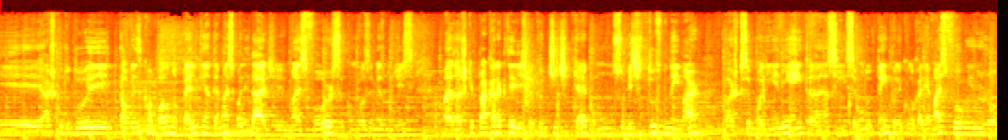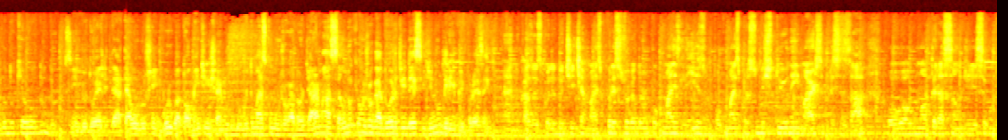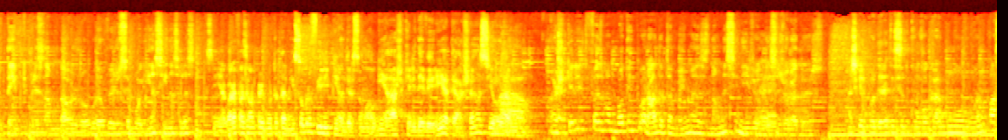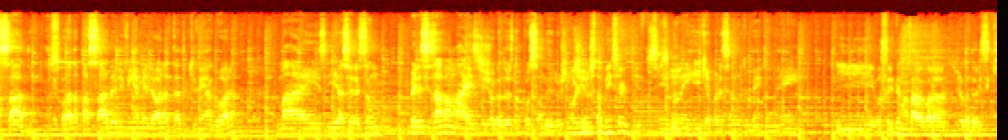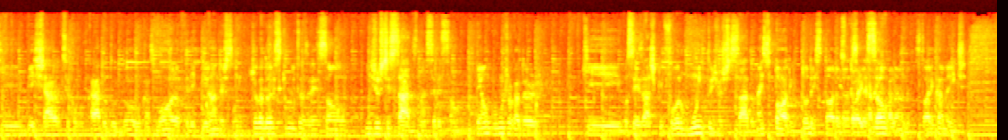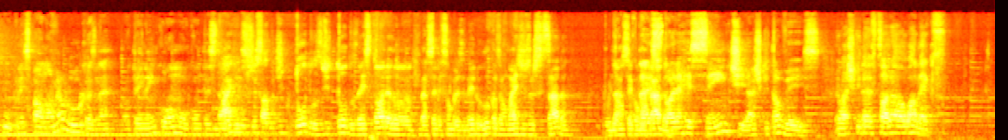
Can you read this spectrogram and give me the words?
E acho que o Dudu, ele, talvez com a bola no pé, ele tenha até mais qualidade, mais força, como você mesmo disse. Mas acho que pra característica que o Tite quer, como um substituto do Neymar, eu acho que o Cebolinha ele entra, assim, em segundo tempo, ele colocaria mais fogo em um jogo do que o Dudu. Sim, o Dudu, ele, até o Luxemburgo atualmente enxerga o Dudu muito mais como um jogador de armação do que um jogador de decidir no drible, por exemplo. É, no caso a escolha do Tite é mais por esse jogador um pouco mais liso, um pouco mais para substituir o Neymar se precisar, ou alguma alteração de segundo tempo que precisar mudar o jogo. Eu vejo o Cebolinha assim na seleção. Sim, agora fazer uma pergunta também sobre o Felipe Anderson. Alguém acha que ele deveria ter a chance ou já não? Acho que ele faz uma boa temporada também, mas não nesse nível desses jogadores. Acho que ele poderia ter sido convocado no ano passado. Na temporada passada ele vinha melhor até do que vem agora, mas e a seleção precisava mais de jogadores na posição dele. Hoje em Hoje a dia, gente tá bem servido. sim, Bruno Henrique aparecendo muito bem também. Vocês levantaram agora jogadores que deixaram de ser convocados, Dudu, Lucas Moura, Felipe Anderson, jogadores que muitas vezes são injustiçados na seleção. Tem algum jogador que vocês acham que foram muito injustiçados na história, em toda a história da seleção? falando? Historicamente. O principal nome é o Lucas, né? Não tem nem como contestar Mais isso. injustiçado de Todos, de todos, da história do- da seleção brasileira, o Lucas é o mais injustiçado por não Da, ser da convocado? história recente, acho que talvez. Eu acho que da história é o Alex.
